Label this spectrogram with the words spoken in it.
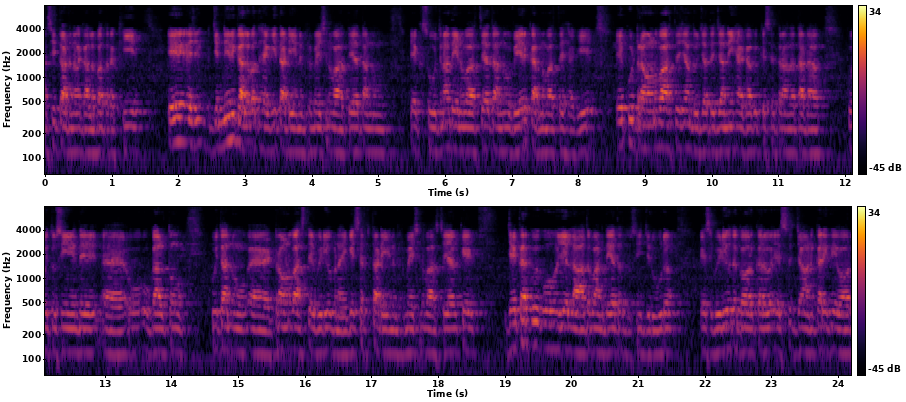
ਅਸੀਂ ਤੁਹਾਡੇ ਨਾਲ ਗੱਲਬਾਤ ਰੱਖੀ ਹੈ ਇਹ ਅਜੇ ਜਿੰਨੀ ਵੀ ਗੱਲਬਾਤ ਹੈਗੀ ਤੁਹਾਡੀ ਇਨਫੋਰਮੇਸ਼ਨ ਵਾਸਤੇ ਆ ਤੁਹਾਨੂੰ ਇੱਕ ਸੂਚਨਾ ਦੇਣ ਵਾਸਤੇ ਆ ਤੁਹਾਨੂੰ ਅਵੇਅਰ ਕਰਨ ਵਾਸਤੇ ਹੈਗੀ ਹੈ। ਇਹ ਕੋਈ ਡਰਾਉਣ ਵਾਸਤੇ ਜਾਂ ਦੂਜਾ ਤੀਜਾ ਨਹੀਂ ਹੈਗਾ ਵੀ ਕਿਸੇ ਤਰ੍ਹਾਂ ਦਾ ਤੁਹਾਡਾ ਕੋਈ ਤੁਸੀਂ ਇਹਦੇ ਉਹ ਗੱਲ ਤੋਂ ਕੋਈ ਤੁਹਾਨੂੰ ਡਰਾਉਣ ਵਾਸਤੇ ਵੀਡੀਓ ਬਣਾਈ ਗਈ, ਸਿਰਫ ਤੁਹਾਡੀ ਇਨਫੋਰਮੇਸ਼ਨ ਵਾਸਤੇ ਆ ਕਿ ਜੇਕਰ ਕੋਈ ਉਹੋ ਜਿਹੇ ਹਾਲਾਤ ਬਣਦੇ ਆ ਤਾਂ ਤੁਸੀਂ ਜ਼ਰੂਰ ਇਸ ਵੀਡੀਓ ਤੇ ਗੌਰ ਕਰੋ, ਇਸ ਜਾਣਕਾਰੀ ਤੇ ਗੌਰ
